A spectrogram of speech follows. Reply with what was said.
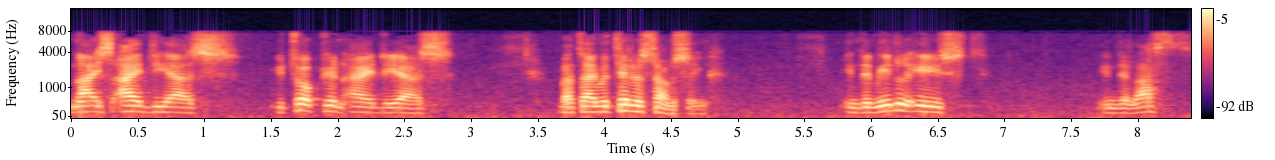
Nice ideas, utopian ideas. But I will tell you something. In the Middle East, in the last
